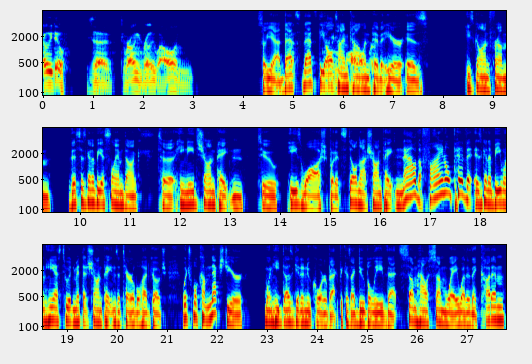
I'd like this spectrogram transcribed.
really do. He's uh, throwing really well, and So yeah, that's that's the all-time ball Colin over. pivot here is he's gone from this is going to be a slam dunk to he needs Sean Payton to he's washed, but it's still not Sean Payton. Now the final pivot is going to be when he has to admit that Sean Payton's a terrible head coach, which will come next year when he does get a new quarterback because I do believe that somehow some way whether they cut him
